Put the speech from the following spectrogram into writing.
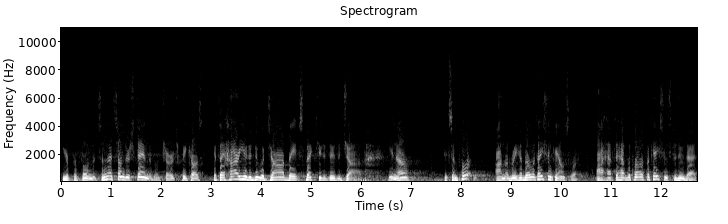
your performance. And that's understandable, church, because if they hire you to do a job, they expect you to do the job. You know? It's important. I'm a rehabilitation counselor. I have to have the qualifications to do that.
